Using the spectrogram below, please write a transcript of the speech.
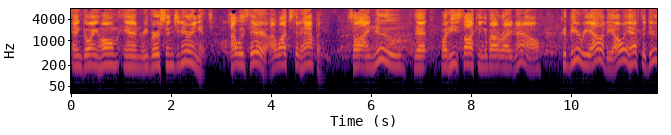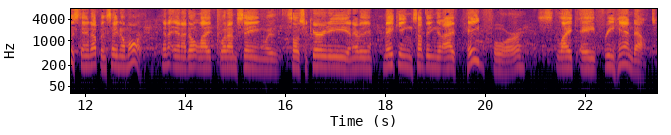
and going home and reverse engineering it. I was there, I watched it happen. So I knew that what he's talking about right now could be a reality. All we have to do is stand up and say no more. And, and I don't like what I'm seeing with Social Security and everything, making something that I've paid for like a free handout.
